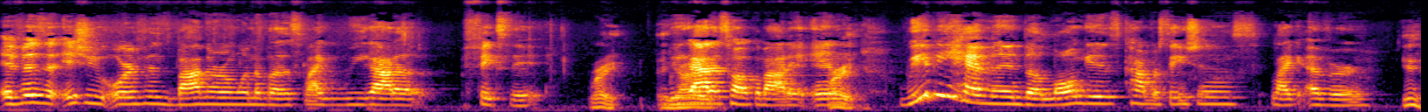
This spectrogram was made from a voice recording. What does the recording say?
if it's an issue or if it's bothering one of us like we gotta fix it right. It we gotta, talk about it and Right. we be having the longest conversations like ever Yeah.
